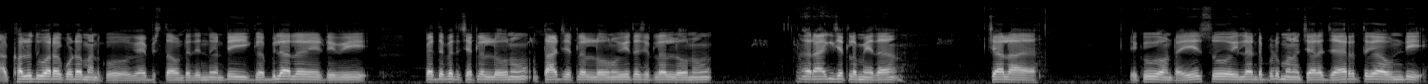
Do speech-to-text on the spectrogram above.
ఆ కళ్ళు ద్వారా కూడా మనకు వ్యాపిస్తూ ఉంటుంది. ఎందుకంటే ఈ గబ్బిలాలు అనేటివి పెద్ద పెద్ద చెట్లల్లోనూ తాటి చెట్లల్లోనూ ఈత చెట్లల్లోనూ రాగి చెట్ల మీద చాలా ఎక్కువగా ఉంటాయి. సో ఇలాంటప్పుడు మనం చాలా జాగ్రత్తగా ఉండి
